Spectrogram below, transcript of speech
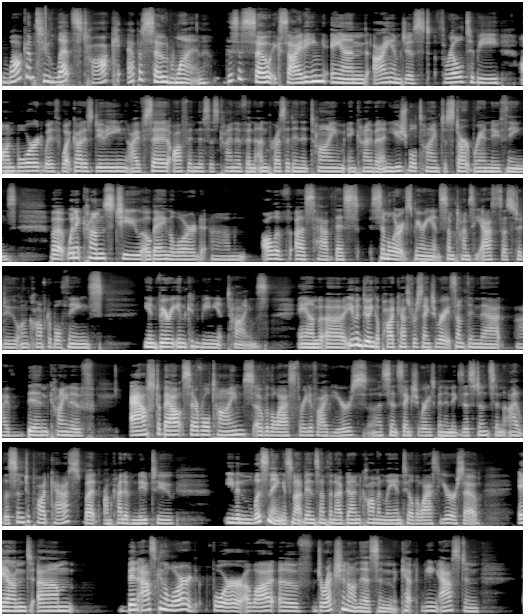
Welcome to Let's Talk, episode one. This is so exciting, and I am just thrilled to be on board with what God is doing. I've said often this is kind of an unprecedented time and kind of an unusual time to start brand new things. But when it comes to obeying the Lord, um, all of us have this similar experience. Sometimes He asks us to do uncomfortable things in very inconvenient times. And uh, even doing a podcast for Sanctuary, it's something that I've been kind of asked about several times over the last three to five years uh, since Sanctuary's been in existence. And I listen to podcasts, but I'm kind of new to even listening. It's not been something I've done commonly until the last year or so. And um, been asking the Lord for a lot of direction on this and kept being asked and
